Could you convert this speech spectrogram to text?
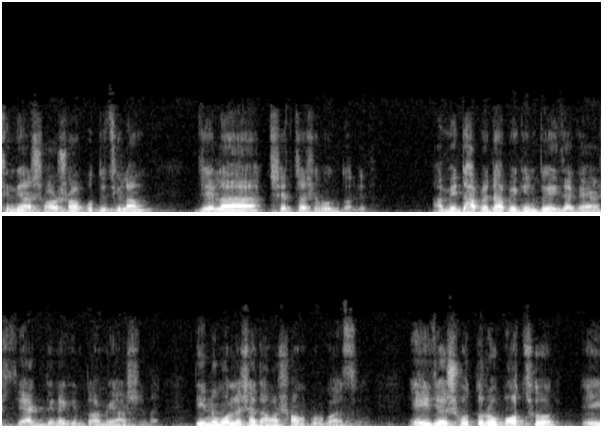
সিনিয়র সহসভাপতি ছিলাম জেলা স্বেচ্ছাসেবক দলের। আমি ধাপে ধাপে কিন্তু এই জায়গায় আসছি, একদিনে কিন্তু আমি আসি না তৃণমূলের সাথে আমার সম্পর্ক আছে। এই যে সতেরো বছর এই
